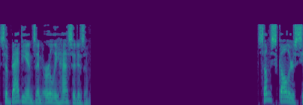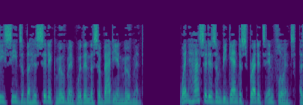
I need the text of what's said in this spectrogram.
Sabbatians and early Hasidism Some scholars see seeds of the Hasidic movement within the Sabbatian movement. When Hasidism began to spread its influence, a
